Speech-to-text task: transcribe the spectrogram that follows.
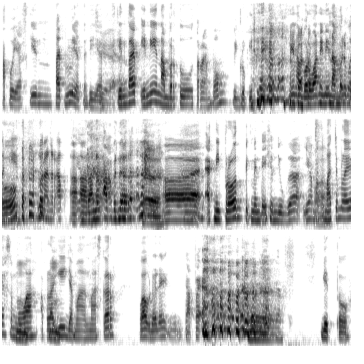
aku ya skin type dulu ya tadi ya. Yeah. Skin type ini number two terempong di grup ini. ini number one, ini number, Number two. one nih. lu runner up Uh, uh, runner up bener. Eh, Uh, acne prone, pigmentation juga, ya macem-macem lah ya semua. Apalagi zaman masker. Wah udah deh capek. Gitu.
